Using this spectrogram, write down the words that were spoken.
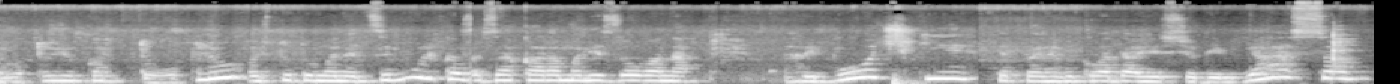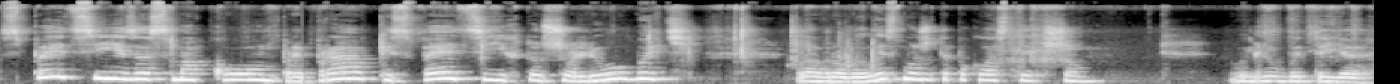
Готую картоплю. Ось тут у мене цибулька закарамелізована, грибочки. Тепер викладаю сюди м'ясо, спеції за смаком, приправки, спеції, хто що любить. Лавровий лист можете покласти, якщо ви любите. Я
